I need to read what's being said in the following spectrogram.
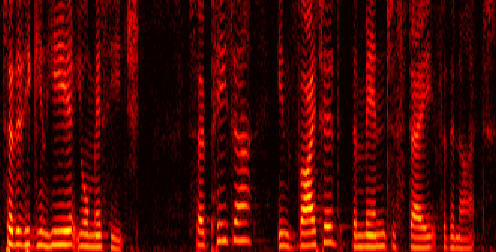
so that he can hear your message. So Peter invited the men to stay for the night.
